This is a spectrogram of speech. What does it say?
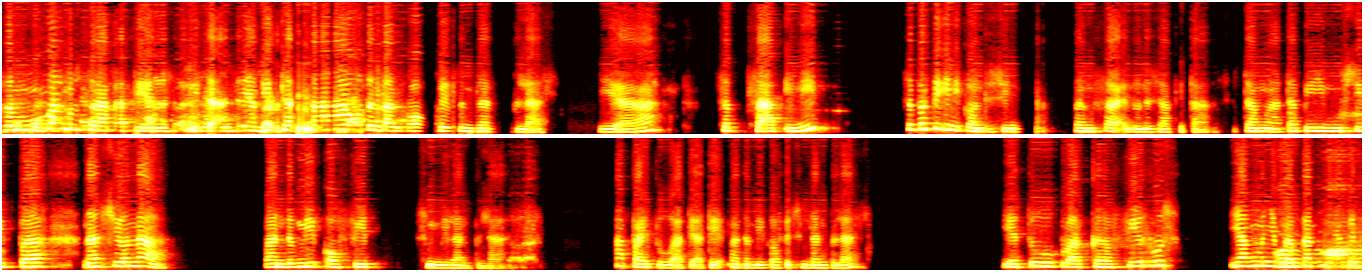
Semua masyarakat di Indonesia tidak ada yang tidak tahu tentang COVID-19. Ya, saat ini seperti ini kondisinya bangsa Indonesia kita sedang menghadapi musibah nasional pandemi COVID-19. Apa itu adik-adik pandemi COVID-19? Yaitu keluarga virus yang menyebabkan penyakit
